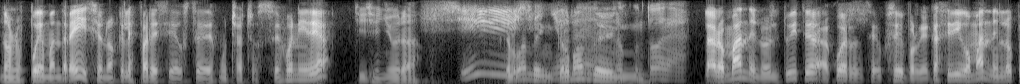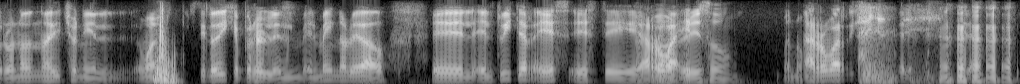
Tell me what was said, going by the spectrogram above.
nos los pueden mandar ahí, ¿sí o no? ¿Qué les parece a ustedes, muchachos? ¿Es buena idea? Sí, señora. Sí, Que lo manden, que lo manden. locutora. Claro, mándenlo, el Twitter, acuérdense, sí, porque casi digo mándenlo, pero no, no he dicho ni el, bueno, sí lo dije, pero el, el, el mail no lo he dado. El, el Twitter es este arroba, et-. Bueno. arroba Rizzo-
